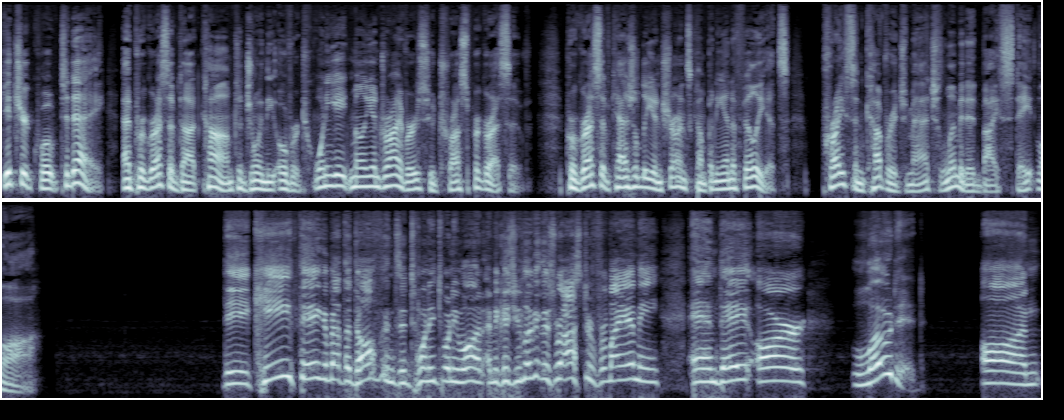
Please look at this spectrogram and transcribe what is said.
Get your quote today at progressive.com to join the over 28 million drivers who trust Progressive. Progressive Casualty Insurance Company and Affiliates. Price and coverage match limited by state law. The key thing about the Dolphins in 2021, I mean, because you look at this roster for Miami and they are loaded on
